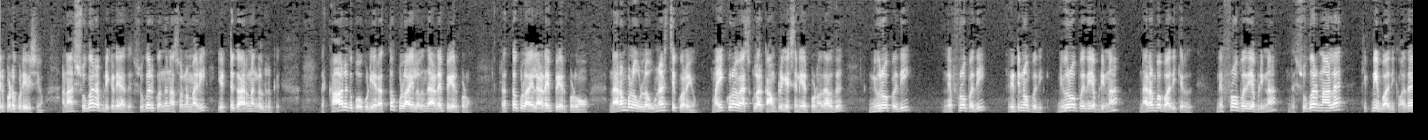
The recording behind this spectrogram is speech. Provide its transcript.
ஏற்படக்கூடிய விஷயம். ஆனால் சுகர் அப்படி கிடையாது. சுகருக்கு வந்து நான் சொன்ன மாதிரி எட்டு காரணங்கள் இருக்குது இந்த காலுக்கு போகக்கூடிய ரத்த குழாயில் வந்து அடைப்பு ஏற்படும். ரத்த குழாயில் அடைப்பு ஏற்படும். நரம்பில் உள்ள உணர்ச்சி குறையும். மைக்ரோவேஸ்குலர் காம்ப்ளிகேஷன் ஏற்படும். அதாவது நியூரோபதி நெஃப்ரோபதி ரெட்டினோபதி நியூரோபதி அப்படின்னா நரம்பை பாதிக்கிறது. நெஃப்ரோபதி அப்படின்னா இந்த சுகர்னால கிட்னி பாதிக்கும். அதை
